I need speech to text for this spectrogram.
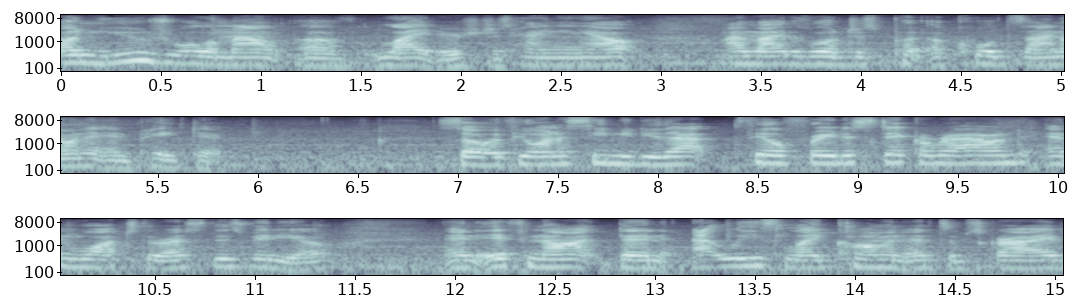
unusual amount of lighters just hanging out, I might as well just put a cool design on it and paint it. So if you want to see me do that, feel free to stick around and watch the rest of this video. And if not, then at least like, comment, and subscribe.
